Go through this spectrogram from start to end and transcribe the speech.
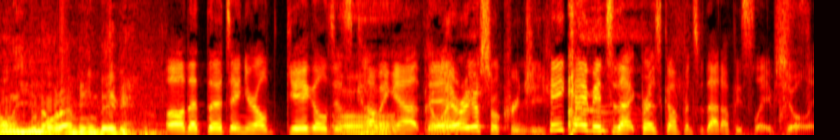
Only you know what I mean, baby. Oh, that 13-year-old giggle just coming out there. Hilarious or cringy? He came into that press conference with that up his sleeve, surely.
